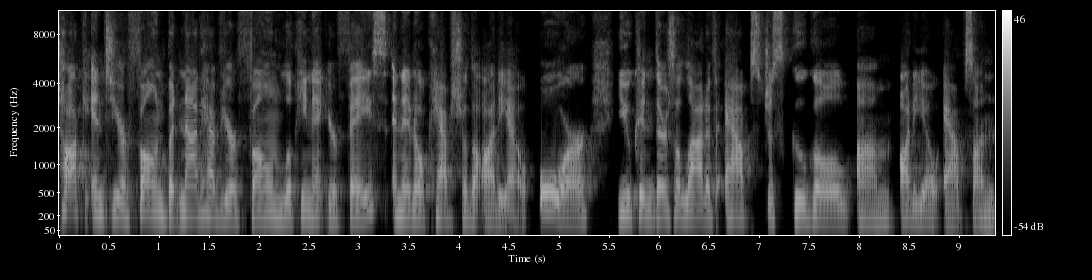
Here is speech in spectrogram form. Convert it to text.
talk into your phone, but not have your phone looking at your face and it'll capture the audio. Or you can, there's a lot of apps, just Google, um, audio apps on,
